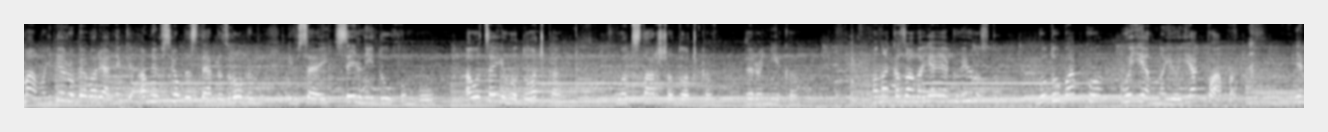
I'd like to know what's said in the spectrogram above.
Мамо, йди роби вареники, а ми все без тебе зробимо і все. І сильний духом був. А оце його дочка, от старша дочка Вероніка. Вона казала, я як виросту, буду бабко воєнною, як папа. Як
